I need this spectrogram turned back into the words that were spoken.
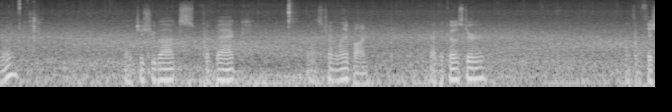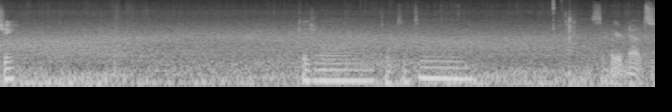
There we go. Grab tissue box, put back. Oh, let's turn the lamp on. Grab the coaster. Nothing fishy. Occasional. dun, dun, dun. Some weird notes.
